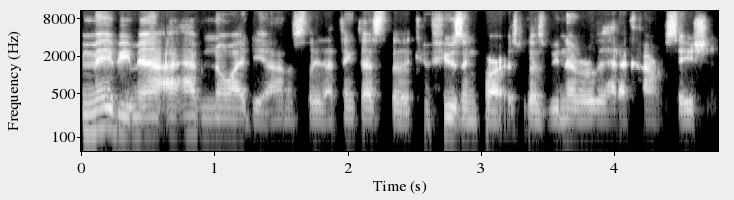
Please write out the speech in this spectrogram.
Maybe, man. I have no idea, honestly. I think that's the confusing part, is because we never really had a conversation.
